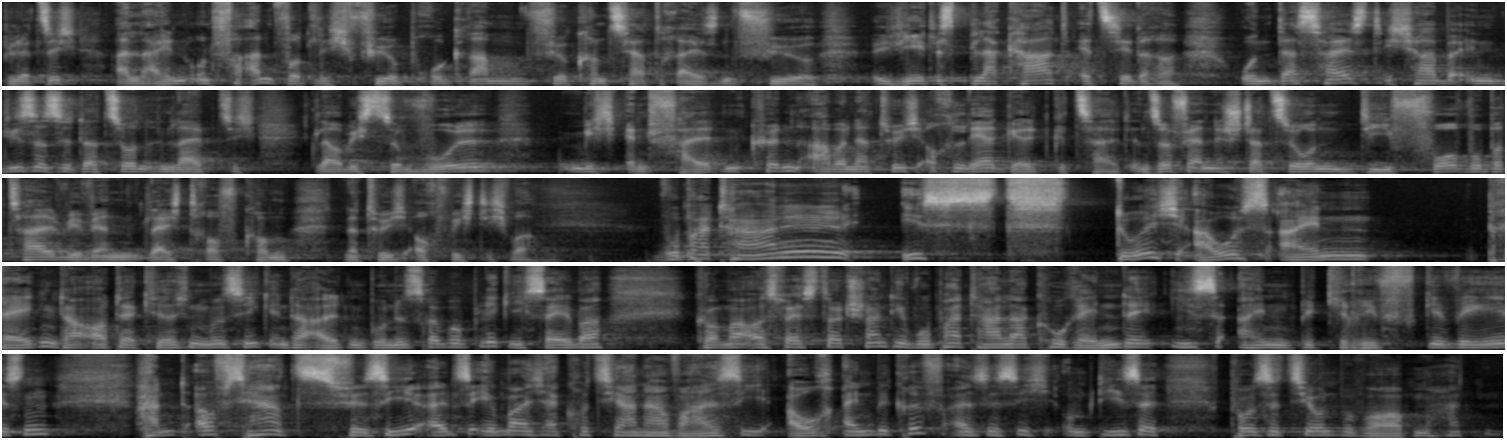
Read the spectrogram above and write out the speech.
plötzlich allein und verantwortlich für Programm, für Konzertreisen, für jedes Plakat etc. Und das heißt, ich habe in dieser Situation in Leipzig, glaube ich, sowohl mich entfalten können, aber natürlich auch Lehrgeld gezahlt. Insofern eine Station, die vor Wuppertal, wir werden gleich drauf kommen, natürlich auch wichtig war. Wuppertal ist durchaus ein prägender Ort der Kirchenmusik in der alten Bundesrepublik. Ich selber komme aus Westdeutschland. Die Wuppertaler Kurrende ist ein Begriff gewesen. Hand aufs Herz. Für Sie als ehemaliger Kruzianer war sie auch ein Begriff, als Sie sich um diese Position beworben hatten?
